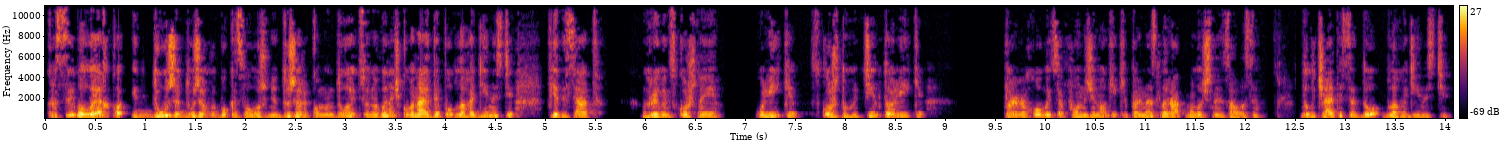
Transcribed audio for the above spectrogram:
Красиво, легко і дуже-дуже глибоке зволоження. Дуже рекомендую цю новиночку. Вона йде по благодійності 50 гривень з кожної олійки, з кожного тінту олійки. Перераховується фонд жінок, які перенесли рак молочної залози. Долучайтеся до благодійності.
